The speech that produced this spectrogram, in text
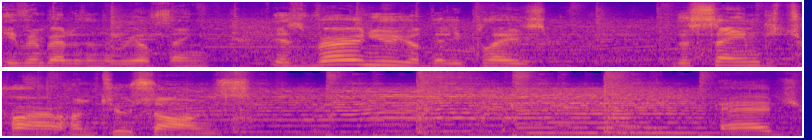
even better than the real thing. It's very unusual that he plays the same guitar on two songs. Edge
